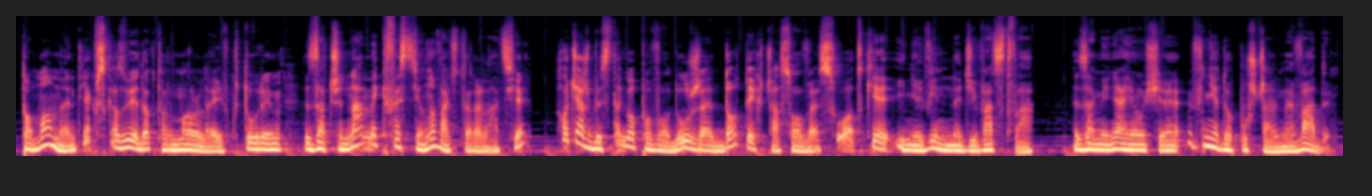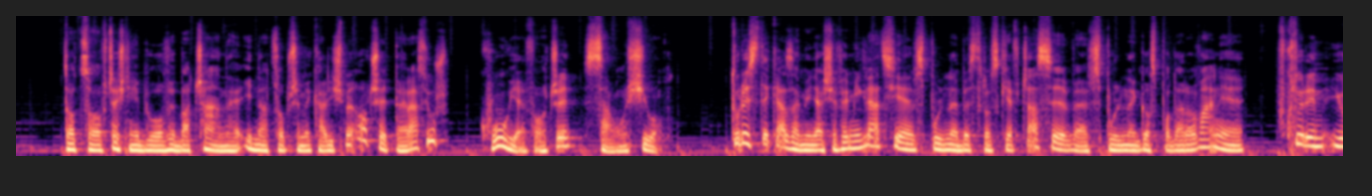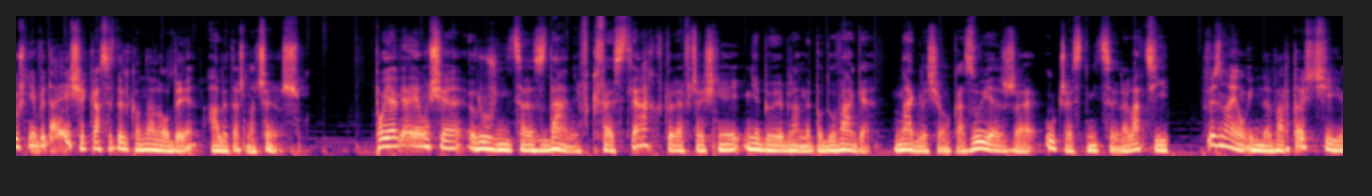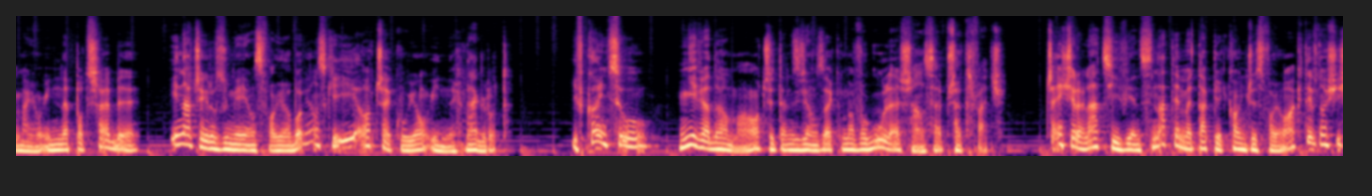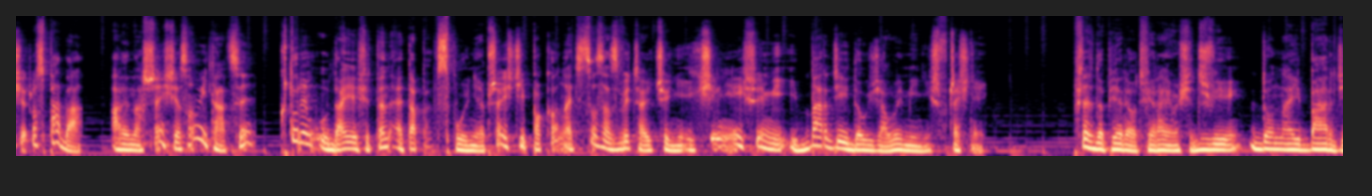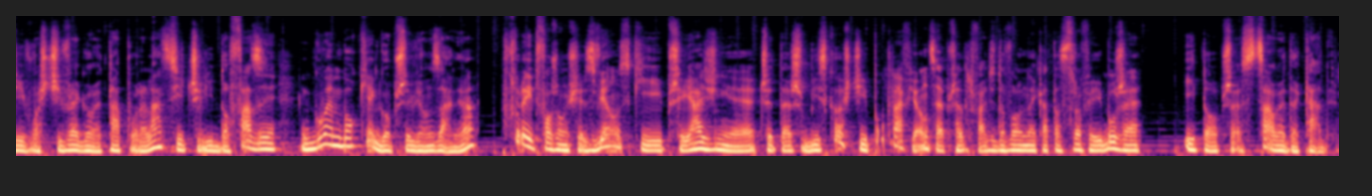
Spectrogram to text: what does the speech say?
To moment, jak wskazuje dr Morley, w którym zaczynamy kwestionować te relacje, chociażby z tego powodu, że dotychczasowe słodkie i niewinne dziwactwa zamieniają się w niedopuszczalne wady. To, co wcześniej było wybaczane i na co przymykaliśmy oczy, teraz już kłuje w oczy z całą siłą. Turystyka zamienia się w emigrację, wspólne beztroskie wczasy, we wspólne gospodarowanie, w którym już nie wydaje się kasy tylko na lody, ale też na czynsz. Pojawiają się różnice zdań w kwestiach, które wcześniej nie były brane pod uwagę. Nagle się okazuje, że uczestnicy relacji wyznają inne wartości, mają inne potrzeby, inaczej rozumieją swoje obowiązki i oczekują innych nagród. I w końcu nie wiadomo, czy ten związek ma w ogóle szansę przetrwać. Część relacji więc na tym etapie kończy swoją aktywność i się rozpada, ale na szczęście są i tacy, którym udaje się ten etap wspólnie przejść i pokonać, co zazwyczaj czyni ich silniejszymi i bardziej dojrzałymi niż wcześniej. Wtedy dopiero otwierają się drzwi do najbardziej właściwego etapu relacji, czyli do fazy głębokiego przywiązania, w której tworzą się związki, przyjaźnie czy też bliskości potrafiące przetrwać dowolne katastrofy i burze i to przez całe dekady.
